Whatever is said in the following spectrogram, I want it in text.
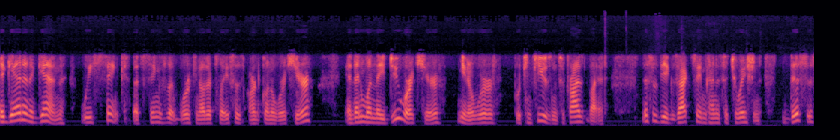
Again and again, we think that things that work in other places aren't going to work here, and then when they do work here, you know, we're we're confused and surprised by it. This is the exact same kind of situation. This is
